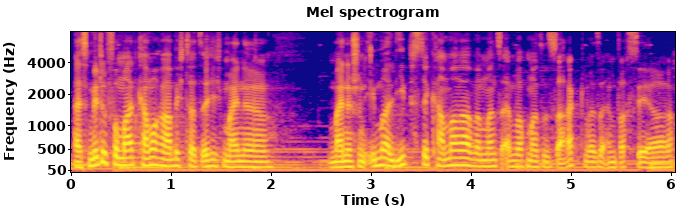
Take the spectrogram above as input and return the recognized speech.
Als Mittelformatkamera habe ich tatsächlich meine, meine schon immer liebste Kamera, wenn man es einfach mal so sagt, weil sie einfach sehr,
